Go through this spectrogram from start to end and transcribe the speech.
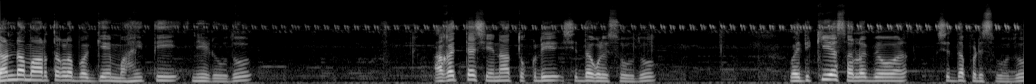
ಚಂಡಮಾರುತಗಳ ಬಗ್ಗೆ ಮಾಹಿತಿ ನೀಡುವುದು ಅಗತ್ಯ ಸೇನಾ ತುಕಡಿ ಸಿದ್ಧಗೊಳಿಸುವುದು ವೈದ್ಯಕೀಯ ಸೌಲಭ್ಯ ಸಿದ್ಧಪಡಿಸುವುದು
